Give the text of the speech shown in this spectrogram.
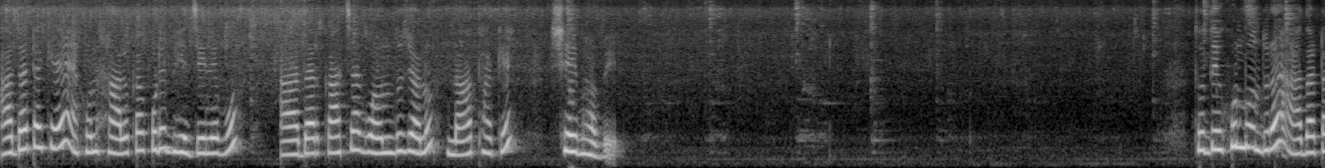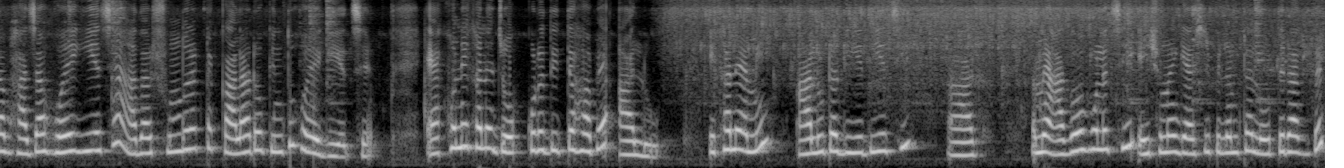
আদাটাকে এখন হালকা করে ভেজে নেব। আদার কাঁচা গন্ধ যেন না থাকে সেইভাবে। তো দেখুন বন্ধুরা, আদাটা ভাজা হয়ে গিয়েছে। আদার সুন্দর একটা কালারও কিন্তু হয়ে গিয়েছে। এখন এখানে যোগ করে দিতে হবে আলু। এখানে আমি আলুটা দিয়ে দিয়েছি। আর আমি আগেও বলেছি, এই সময় গ্যাসের ফ্লেমটা লোতে রাখবেন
